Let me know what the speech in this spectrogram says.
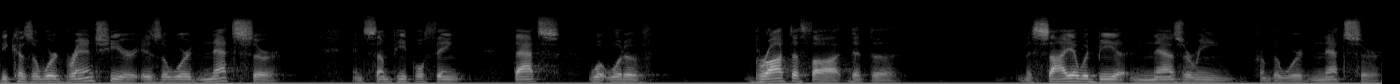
because the word branch here is the word netzer. And some people think that's what would have brought the thought that the Messiah would be a Nazarene from the word netzer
